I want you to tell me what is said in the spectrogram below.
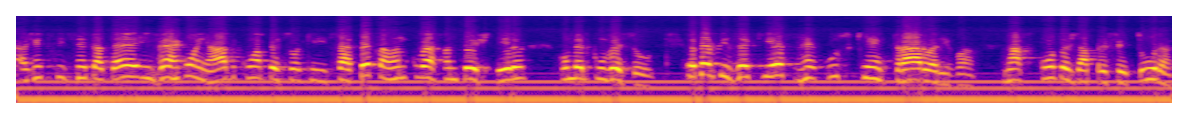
a gente se sente até envergonhado com uma pessoa que 70 anos conversando besteira como ele conversou. Eu devo dizer que esses recursos que entraram, Arivan, nas contas da prefeitura,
